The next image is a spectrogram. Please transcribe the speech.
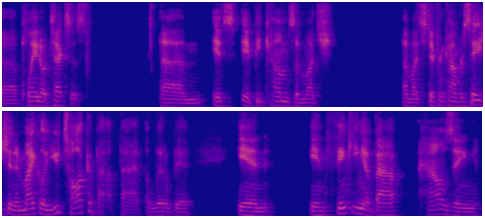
uh, Plano, Texas, um, it's it becomes a much a much different conversation. And Michael, you talk about that a little bit in in thinking about housing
